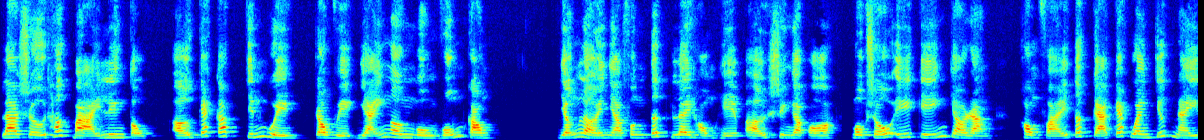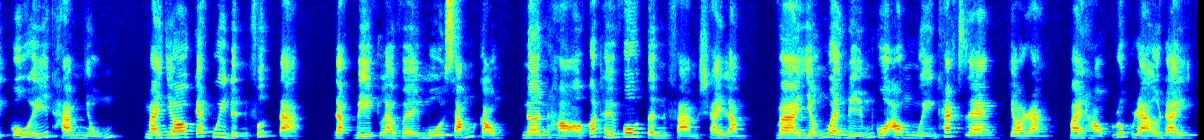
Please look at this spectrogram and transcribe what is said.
là sự thất bại liên tục ở các cấp chính quyền trong việc giải ngân nguồn vốn công Dẫn lời nhà phân tích Lê Hồng Hiệp ở Singapore, một số ý kiến cho rằng không phải tất cả các quan chức này cố ý tham nhũng, mà do các quy định phức tạp, đặc biệt là về mua sắm công, nên họ có thể vô tình phạm sai lầm. Và dẫn quan điểm của ông Nguyễn Khắc Giang cho rằng bài học rút ra ở đây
